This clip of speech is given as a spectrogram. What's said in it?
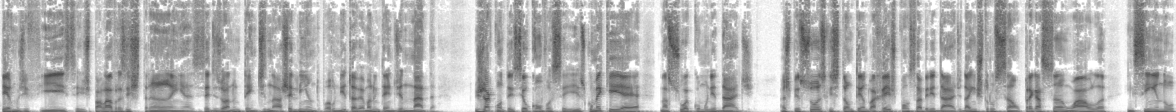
termos difíceis, palavras estranhas, e você diz, ó, oh, não entendi nada, achei lindo, bonito, é, mas não entendi nada. Já aconteceu com você isso? Como é que é na sua comunidade? As pessoas que estão tendo a responsabilidade da instrução, pregação, aula, ensino,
